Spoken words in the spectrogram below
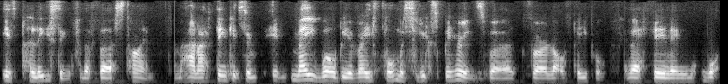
is policing for the first time. And I think it's a, it may well be a very formative experience for, for a lot of people. They're feeling what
